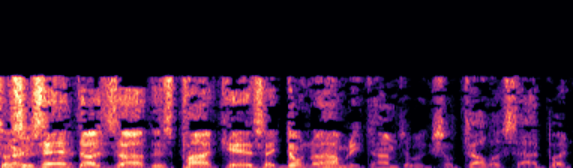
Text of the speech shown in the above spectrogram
So Suzanne does uh, this podcast. I don't know how many times a week she'll tell us that, but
